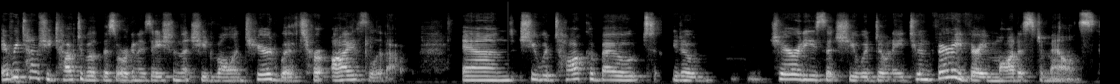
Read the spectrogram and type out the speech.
every time she talked about this organization that she'd volunteered with, her eyes lit up. And she would talk about, you know, charities that she would donate to in very, very modest amounts.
